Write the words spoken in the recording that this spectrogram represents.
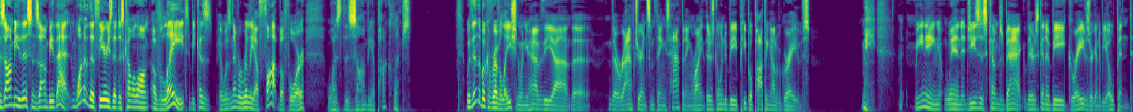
zombie this and zombie that. One of the theories that has come along of late, because it was never really a thought before, was the zombie apocalypse within the book of Revelation, when you have the uh, the the rapture and some things happening, right? There's going to be people popping out of graves. Meaning, when Jesus comes back, there's going to be graves are going to be opened,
